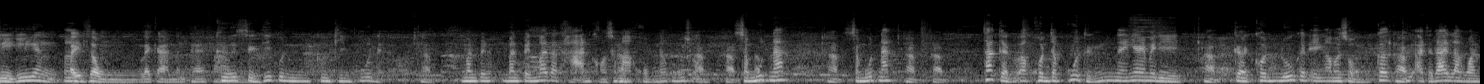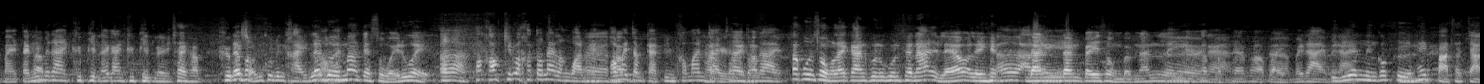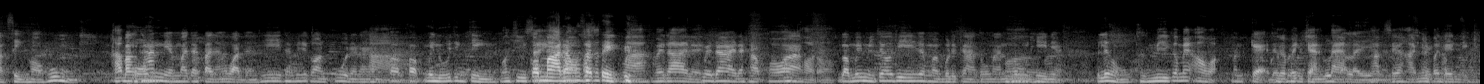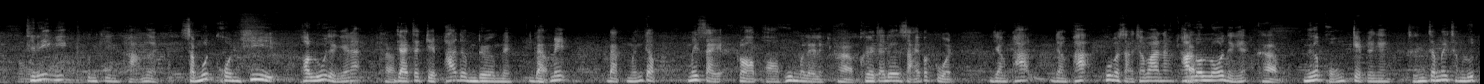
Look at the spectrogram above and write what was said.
หลีกเลี่ยงไปส่งรายการนั้นแพ้ฟาวคือสิ่งที่คุณคุณคิงพูดเนี่ยครับมันเป็นมันเป็นมาตรฐานของสมาคมนะคุณผู้ชครัมบครับสมมตินะครับสมมตินะครับครับ ถ้าเกิดว่าคนจะพูดถึงในแง่ไม่ดี ครับ เกิดคนรู้กันเองเอามาส่งก็ครับคืออาจจะได้รางวัลไป แต่ครันี่บ ไม่ได้คือผิดรายการคือผิดเลยใช่ครับคือไม่สนคุณเป็นใครและโดยนึกออกไหมากจะสวยด้วย เออเพราะเขาคิดว่าเขาต้องได้รางวัลไงเออเพราะครับไม่จำกัดพิมพ์เขามั่นใจอยู่ใช่แล้วคต้รัอบงได้ ถ้าคุณส่งรายการคุณคุณชนะอยู่แล้วอะไรเงี้ยเอออะไร ดันดันไปส่งแบบนั้นอะไรเงี้ยก็เออปรับแพ้พาไป เออไม่ได้ไม่อีกได้เรื่องหนึ่งก็คือให้ปราศจากสิ่งห่อหุ้ม ครับบางผมท่านเนี่ยมาจากต่างจังหวัดอย่างที่ท่านพิธีกรพูดนะฮะอ่า ก็ก็ไม่รู้จริงบางทีก็มาทั้งพลาสติกมาไม่ได้เลย ไม่ได้นะครับ เพราะว่าต้องถอดออกเราไม่มีเจ้าหน้าที่ที่จะมาบริการตรงนั้นเออ เพราะบางทีเนี่ยเป็นเรื่องของถึงมีก็ไม่เอาอะ มันแกะเผื่อไปแกะรุ่นแตกอะไรหักเสียหายมีประเด็นอีก ใช่ครับทีนี้งี้คุณกินถามหน่อยสมมติคนที่พอรู้อย่างเงี้ยนะครับอยากจะเก็บผ้าเดิมๆเลยแบบไม่แบบเหมือนกับไม่ใส่กรอบห่อหุ้มอะไรเลยครับเผื่อจะเดินสายประกวดอย่างพระอย่างพระผู้ภาษาชาวบ้านนะพระครับล้นๆอย่างเงี้ยครับ เนื้อผงเก็บยังไง ถึงจะไม่ชำรุด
